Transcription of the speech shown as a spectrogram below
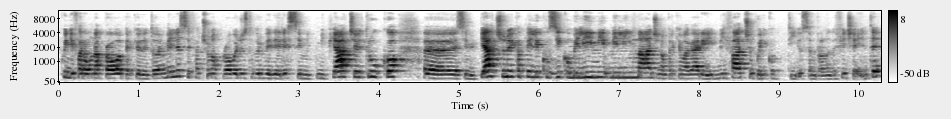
Quindi farò una prova perché ho detto è meglio se faccio una prova giusto per vedere se mi, mi piace il trucco uh, se mi piacciono i capelli così come li, mi, me li immagino perché magari li faccio e poi dico Dio sembra una deficiente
